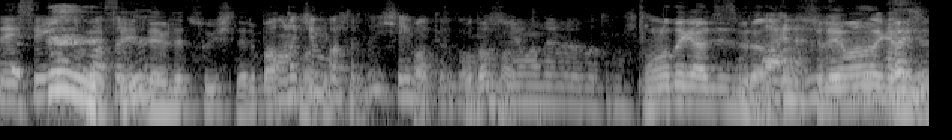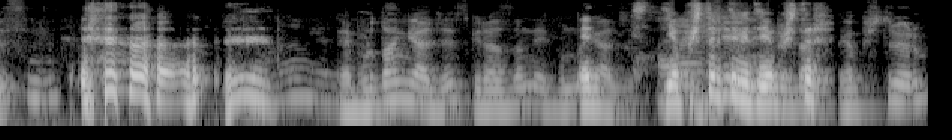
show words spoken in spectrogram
DS'yi kim batırdı? Devlet Su İşleri Onu batmadı kim ki. batırdı? Şey Bat- batırdı. O da Onu mı Süleyman? Demirel batırmıştı. Ona da geleceğiz birazdan. Süleyman'a da geleceğiz. Süleyman'a mı geleceğiz? E buradan geleceğiz. Birazdan değil. Bunda E, geleceğiz. yapıştır Aynen. tweet'i yapıştır. Yapıştırıyorum.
